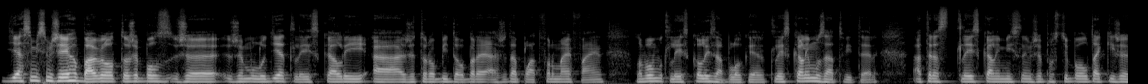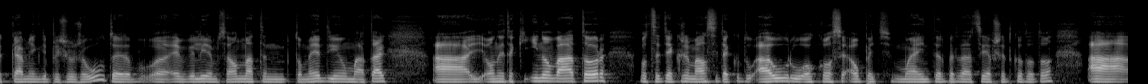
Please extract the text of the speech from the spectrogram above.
Ja si myslím, že jeho bavilo to, že, bol, že, že mu ľudia tlieskali a že to robí dobre a že tá platforma je fajn, lebo mu tlieskali za bloger, tlieskali mu za Twitter a teraz tlieskali, myslím, že proste bol taký, že kam niekde prišiel, že ú, to je Ev Williams a on má ten, to médium a tak. A on je taký inovátor, v podstate akože mal si takú tú auru okolo sa, opäť moja interpretácia, všetko toto. A uh,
